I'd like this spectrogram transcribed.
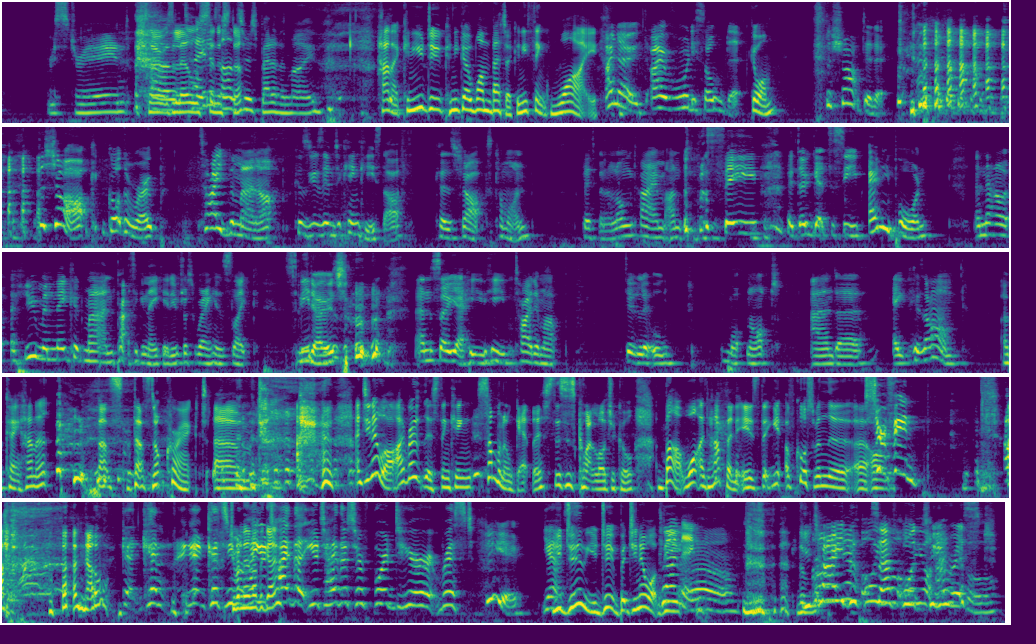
Restrained. So it was a little Taylor's sinister. answer is better than mine. Hannah, can you do? Can you go one better? Can you think why? I know, I've already solved it. Go on. The shark did it. the shark got the rope, tied the man up because he was into kinky stuff. Because sharks, come on, they spend a long time under the sea. They don't get to see any porn. And now a human naked man, practically naked, he was just wearing his like speedos. and so yeah, he he tied him up, did a little whatnot, and uh, ate his arm. Okay, Hannah, that's that's not correct. Um, and you know what? I wrote this thinking someone will get this. This is quite logical. But what had happened is that, you- of course, when the uh, Surfing! no, Can, can, cause you, you know how you go? tie the you tie the surfboard to your wrist. Do you? Yes. you do, you do. But do you know what? The, Climbing. Oh. the You tie yeah, the or your- surfboard or your to your wrist.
